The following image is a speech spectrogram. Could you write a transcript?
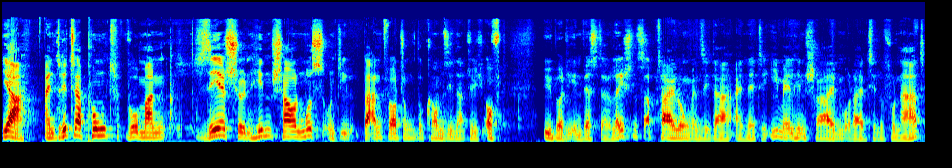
Ja, ein dritter Punkt, wo man sehr schön hinschauen muss und die Beantwortung bekommen Sie natürlich oft über die Investor Relations Abteilung, wenn Sie da eine nette E-Mail hinschreiben oder ein Telefonat.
